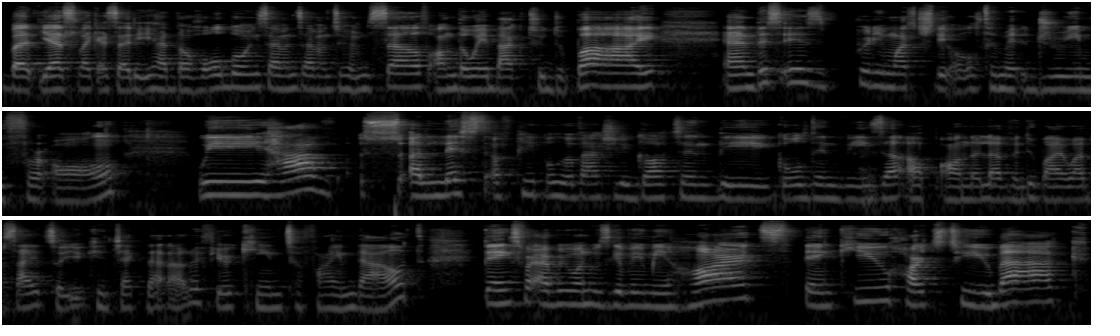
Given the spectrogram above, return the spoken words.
But yes, like I said, he had the whole Boeing 77 to himself on the way back to Dubai. And this is pretty much the ultimate dream for all. We have a list of people who have actually gotten the golden visa up on the Lovin Dubai website, so you can check that out if you're keen to find out. Thanks for everyone who's giving me hearts. Thank you. Hearts to you back.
